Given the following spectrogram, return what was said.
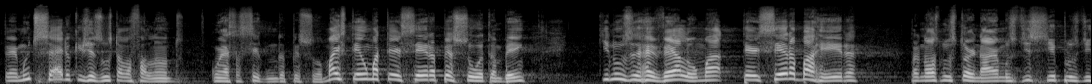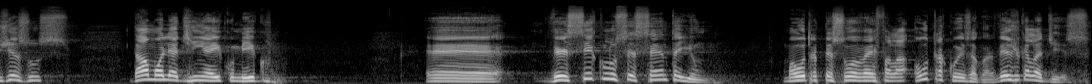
Então é muito sério o que Jesus estava falando com essa segunda pessoa. Mas tem uma terceira pessoa também, que nos revela uma terceira barreira para nós nos tornarmos discípulos de Jesus. Dá uma olhadinha aí comigo. É, versículo 61. Uma outra pessoa vai falar outra coisa agora. Veja o que ela diz.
